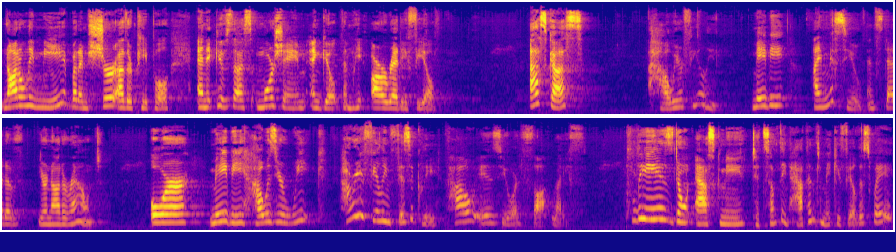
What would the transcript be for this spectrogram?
not only me, but I'm sure other people, and it gives us more shame and guilt than we already feel. Ask us how we are feeling. Maybe I miss you instead of you're not around. Or maybe how is your week? How are you feeling physically? How is your thought life? Please don't ask me, did something happen to make you feel this way?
